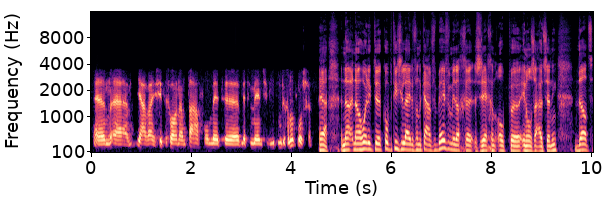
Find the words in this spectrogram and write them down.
En eh, ja, wij zitten gewoon aan tafel met, eh, met de mensen die het moeten gaan oplossen. Ja, nou, nou hoorde ik de competitieleider van de KNVB vanmiddag zeggen op, in onze uitzending... dat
